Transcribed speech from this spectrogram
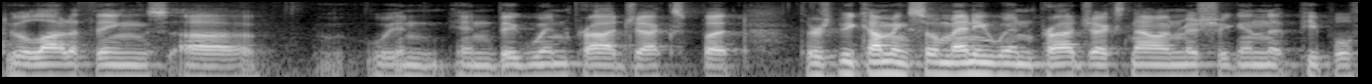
do a lot of things uh, in, in big wind projects, but there's becoming so many wind projects now in Michigan that people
